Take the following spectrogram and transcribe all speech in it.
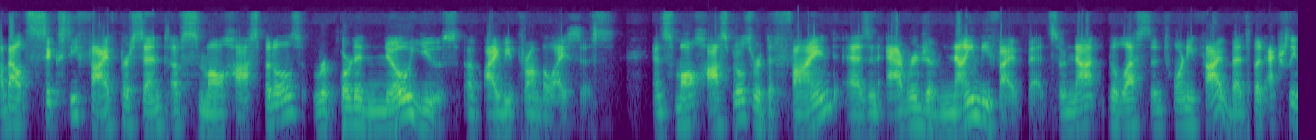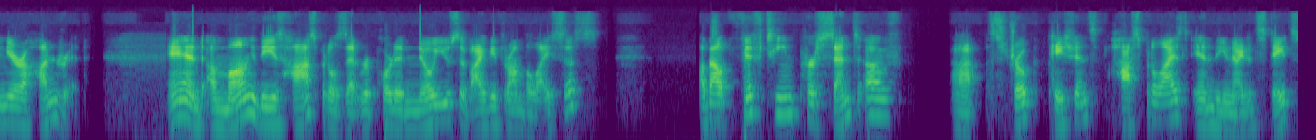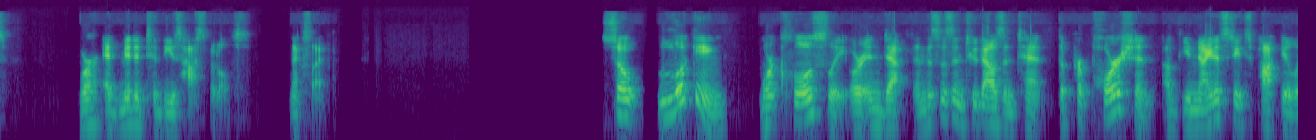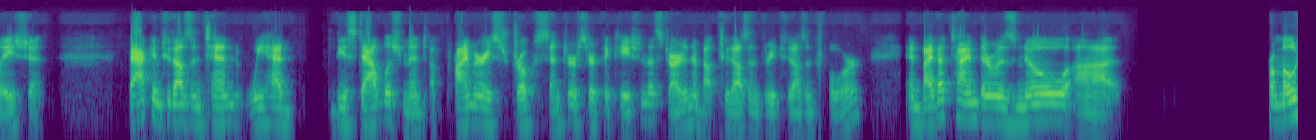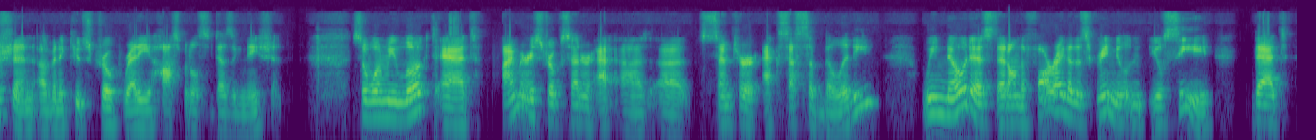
about 65% of small hospitals reported no use of IV thrombolysis. And small hospitals were defined as an average of 95 beds. So not the less than 25 beds, but actually near 100. And among these hospitals that reported no use of IV thrombolysis, about 15% of uh, stroke patients hospitalized in the United States were admitted to these hospitals. Next slide. So looking more closely or in depth, and this is in 2010, the proportion of the United States population. Back in 2010, we had the establishment of primary stroke center certification that started in about 2003, 2004. And by that time, there was no uh, promotion of an acute stroke ready hospitals designation. So when we looked at primary stroke center, uh, uh, center accessibility, we noticed that on the far right of the screen, you'll, you'll see that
